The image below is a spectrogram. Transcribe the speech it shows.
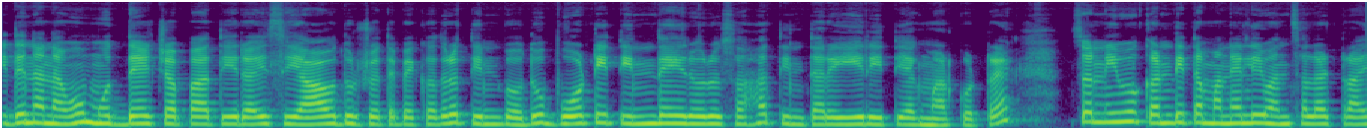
ಇದನ್ನು ನಾವು ಮುದ್ದೆ, ಚಪಾತಿ ರೈಸ್ ಯಾವುದ್ರ ಜೊತೆ ಬೇಕಾದರೂ ತಿನ್ಬೋದು. ಬೋಟಿ ತಿಂದೇ ಇರೋರು ಸಹ ತಿಂತಾರೆ ಈ ರೀತಿಯಾಗಿ ಮಾಡಿಕೊಟ್ರೆ. ಸೊ ನೀವು ಖಂಡಿತ ಮನೇಲಿ ಒಂದು ಸಲ ಟ್ರೈ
